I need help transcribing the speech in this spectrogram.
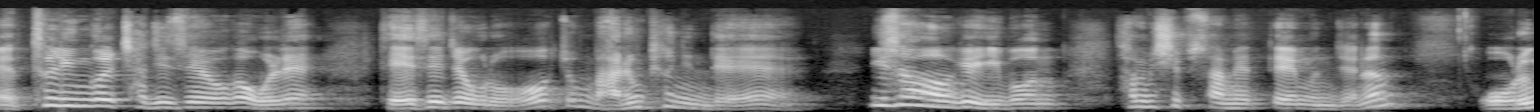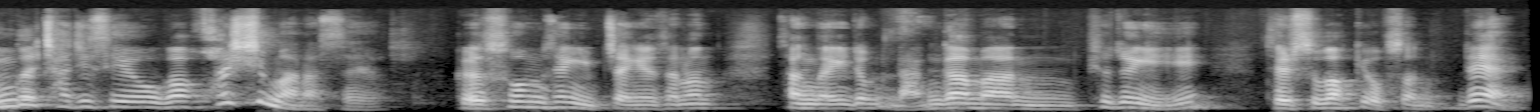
예, 틀린 걸 찾으세요가 원래 대세적으로 좀 많은 편인데 이상하게 이번 33회 때 문제는 옳은 걸 찾으세요가 훨씬 많았어요. 그래서 수험생 입장에서는 상당히 좀 난감한 표정이 될 수밖에 없었는데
